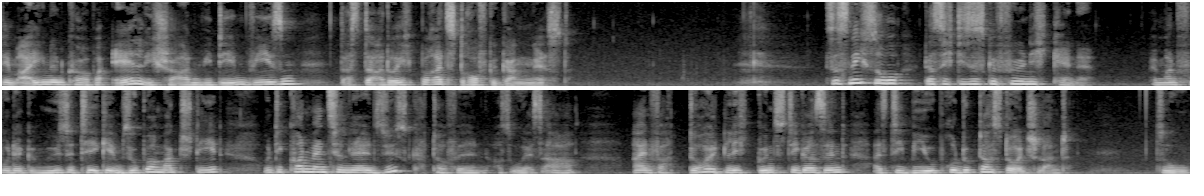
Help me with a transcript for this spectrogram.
dem eigenen Körper ähnlich schaden wie dem Wesen, das dadurch bereits draufgegangen ist. Es ist nicht so, dass ich dieses Gefühl nicht kenne. Wenn man vor der Gemüsetheke im Supermarkt steht und die konventionellen Süßkartoffeln aus USA einfach deutlich günstiger sind als die Bioprodukte aus Deutschland. So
